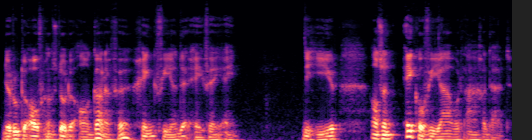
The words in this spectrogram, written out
De route overigens door de Algarve ging via de EV1, die hier als een ecovia wordt aangeduid.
